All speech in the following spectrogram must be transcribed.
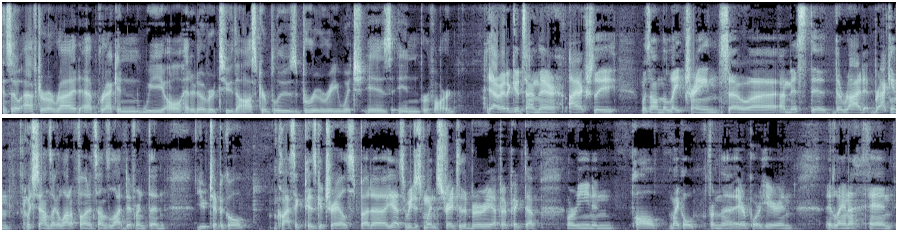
And so after our ride at Bracken, we all headed over to the Oskar Blues Brewery, which is in Brevard. Yeah, we had a good time there. I actually was on the late train, so uh, I missed the the ride at Bracken, which sounds like a lot of fun. It sounds a lot different than your typical classic Pisgah trails. But uh, yeah, so we just went straight to the brewery after I picked up Maureen and Paul Michael from the airport here in Atlanta, and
